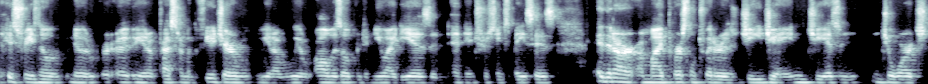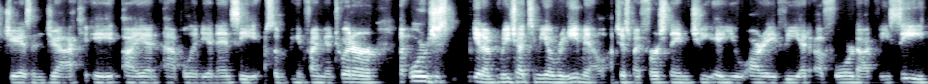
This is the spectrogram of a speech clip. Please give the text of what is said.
history is no no uh, you know precedent of the future. You know we're always open to new ideas and, and interesting spaces. And then our, our, my personal Twitter is G Jain, G as in George, J as in Jack, A I N Apple India Nancy. So you can find me on Twitter or just you know reach out to me over email. Just my first name G A U R A V at afore.vc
